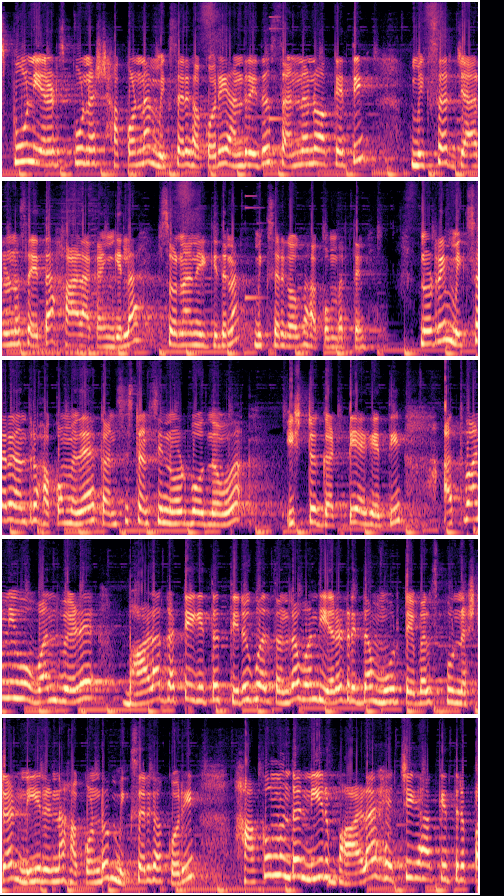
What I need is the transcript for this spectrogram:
ಸ್ಪೂನ್, ಎರಡು ಸ್ಪೂನ್ ಅಷ್ಟು ಮಿಕ್ಸರಿಗೆ ಮಿಕ್ಸರ್ಗೆ ಹಾಕೋರಿ. ಅಂದರೆ ಇದು ಸಣ್ಣನೂ ಆಕೈತಿ ಮಿಕ್ಸರ್ ಜಾರೂ ಸಹಿತ ಹಾಳಾಗಂಗಿಲ್ಲ. ಸೊ ನಾನು ಈಗ ಇದನ್ನು ಮಿಕ್ಸರ್ಗೆ ಹೋಗಿ ಹಾಕೊಂಬರ್ತೇನೆ. ನೋಡ್ರಿ ಮಿಕ್ಸರ್ ಅಂತೂ ಹಾಕೊಂಬಂದೆ ಕನ್ಸಿಸ್ಟೆನ್ಸಿ ನೋಡ್ಬೋದು ನಾವು. ಇಷ್ಟು ಗಟ್ಟಿ ಆಗೈತಿ. ಅಥವಾ ನೀವು ಒಂದು ವೇಳೆ ಭಾಳ ಗಟ್ಟಿಗಿತ್ತು ತಿರುಗಲ್ತಂದ್ರೆ ಒಂದು ಎರಡರಿಂದ ಮೂರು ಟೇಬಲ್ ಸ್ಪೂನ್ ಅಷ್ಟು ನೀರನ್ನು ಹಾಕ್ಕೊಂಡು ಮಿಕ್ಸರ್ಗೆ ಹಾಕೋರಿ. ಹಾಕೋ ಮುಂದೆ ನೀರು ಭಾಳ ಹೆಚ್ಚಿಗೆ ಹಾಕಿದ್ರಪ್ಪ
